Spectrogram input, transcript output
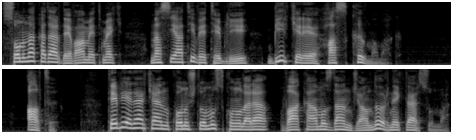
sonuna kadar devam etmek, nasihati ve tebliği bir kereye has kılmamak. 6. Tebliğ ederken konuştuğumuz konulara vakamızdan canlı örnekler sunmak.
